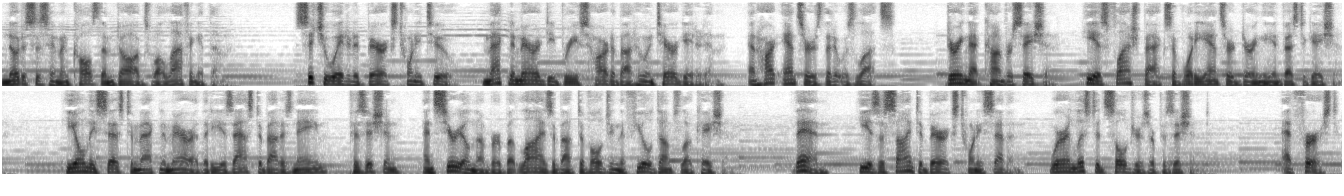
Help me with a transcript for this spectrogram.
notices him and calls them dogs while laughing at them. Situated at Barracks 22, McNamara debriefs Hart about who interrogated him, and Hart answers that it was Lutz. During that conversation, he has flashbacks of what he answered during the investigation. He only says to McNamara that he is asked about his name, position, and serial number but lies about divulging the fuel dump's location. Then, he is assigned to Barracks 27, where enlisted soldiers are positioned. At first,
